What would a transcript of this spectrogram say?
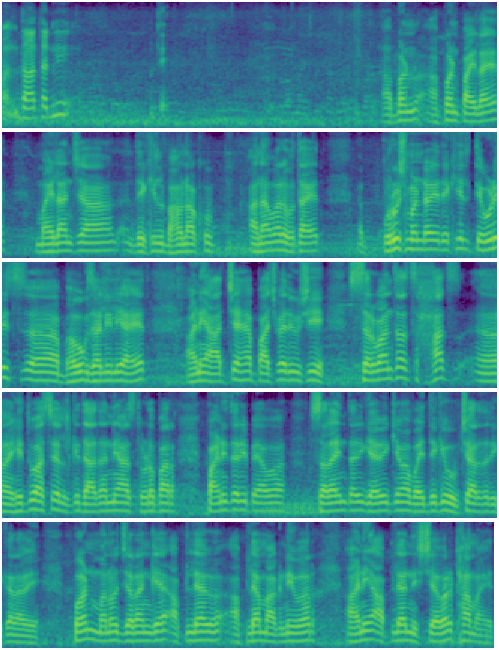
पण दादांनी ते आपण आपण पाहिलं आहे महिलांच्या देखील भावना खूप अनावर होत आहेत. पुरुष मंडळी देखील तेवढीच भावूक झालेली आहेत. आणि आजच्या ह्या पाचव्या दिवशी सर्वांचाच हाच हेतू असेल की दादांनी आज थोडंफार पाणी तरी प्यावं सलाईन तरी घ्यावी किंवा वैद्यकीय उपचार तरी करावे. पण मनोज जरांगे आपल्या आपल्या मागणीवर आणि आपल्या निश्चयावर ठाम आहेत.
